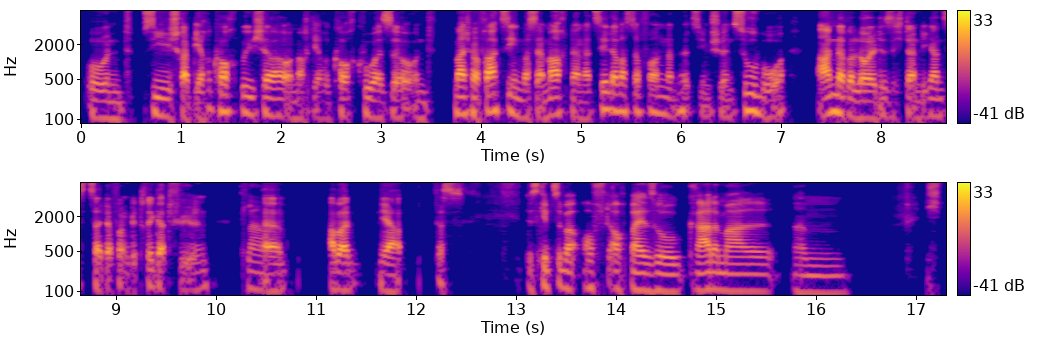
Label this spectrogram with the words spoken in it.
Und sie schreibt ihre Kochbücher und macht ihre Kochkurse. Und manchmal fragt sie ihn, was er macht, dann erzählt er was davon, dann hört sie ihm schön zu, wo andere Leute sich dann die ganze Zeit davon getriggert fühlen. Klar. Ähm, aber ja, das. Das gibt es aber oft auch bei so gerade mal ähm, ich,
